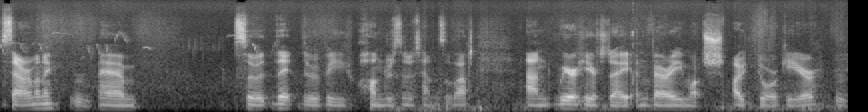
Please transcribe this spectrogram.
ceremony. Um, so they, there would be hundreds in attendance at that. And we're here today in very much outdoor gear. Hmm.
